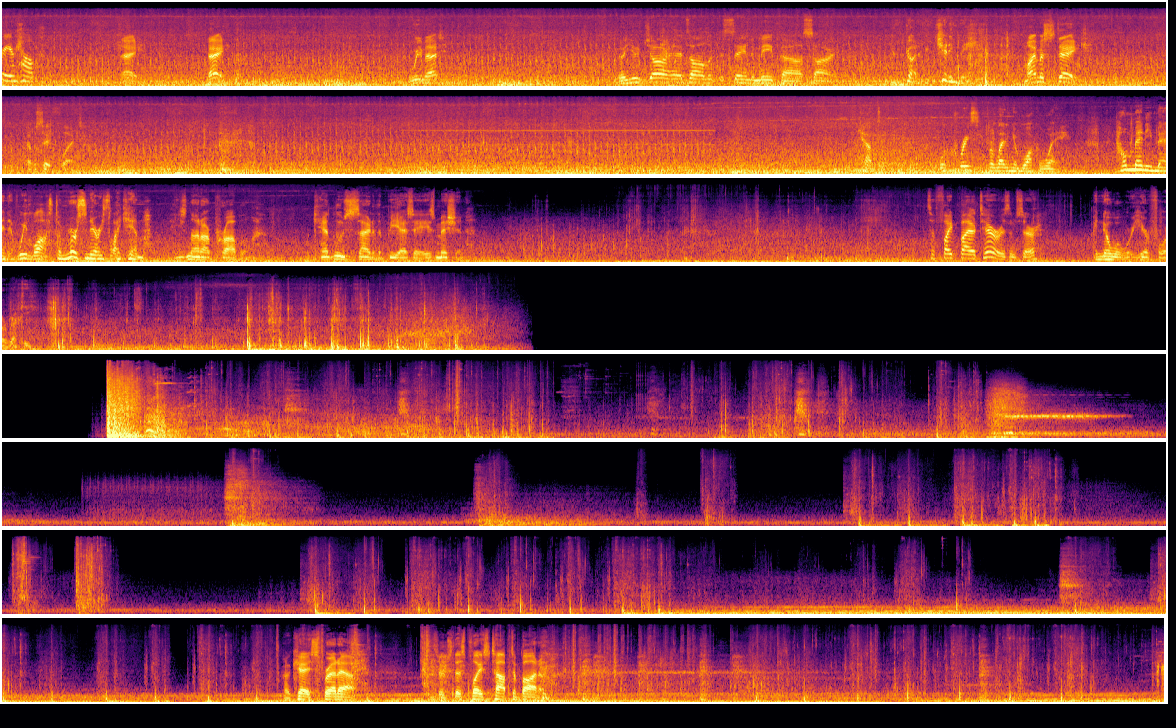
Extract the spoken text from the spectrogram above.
for your help. Hey. Hey! We met? Well, you jarheads all look the same to me, pal. Sorry. You've got to be kidding me! My mistake. Have a safe flight. Captain, we're crazy for letting him walk away. How many men have we lost to mercenaries like him? He's not our problem. We can't lose sight of the BSAA's mission. To fight bioterrorism, sir. I know what we're here for, rookie. Okay, spread out. Search this place top to bottom.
